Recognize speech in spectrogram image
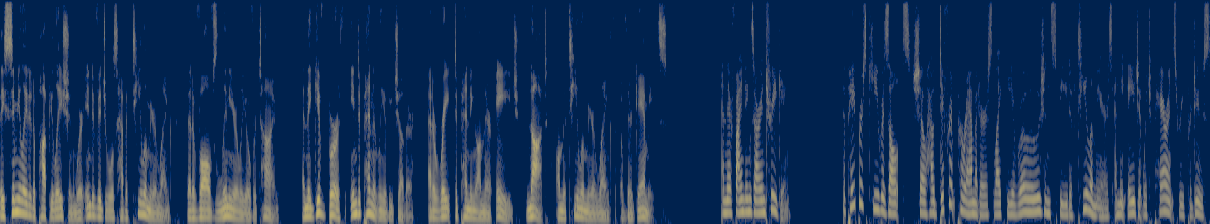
They simulated a population where individuals have a telomere length that evolves linearly over time, and they give birth independently of each other at a rate depending on their age, not on the telomere length of their gametes. And their findings are intriguing. The paper's key results show how different parameters like the erosion speed of telomeres and the age at which parents reproduce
